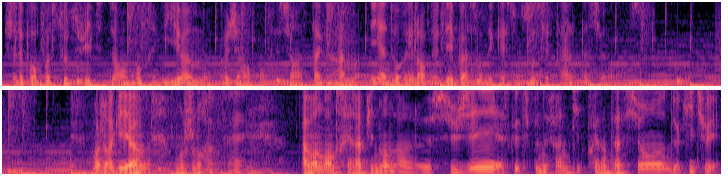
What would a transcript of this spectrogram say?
Je te propose tout de suite de rencontrer Guillaume, que j'ai rencontré sur Instagram et adoré lors de débats sur des questions sociétales passionnantes. Bonjour Guillaume. Bonjour Raphaël. Avant d'entrer rapidement dans le sujet, est-ce que tu peux nous faire une petite présentation de qui tu es?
